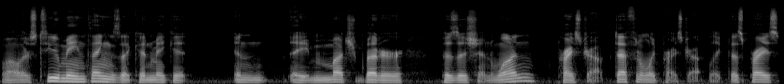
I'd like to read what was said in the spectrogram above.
Well, there's two main things that could make it in a much better position. One, price drop. Definitely price drop. Like this price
